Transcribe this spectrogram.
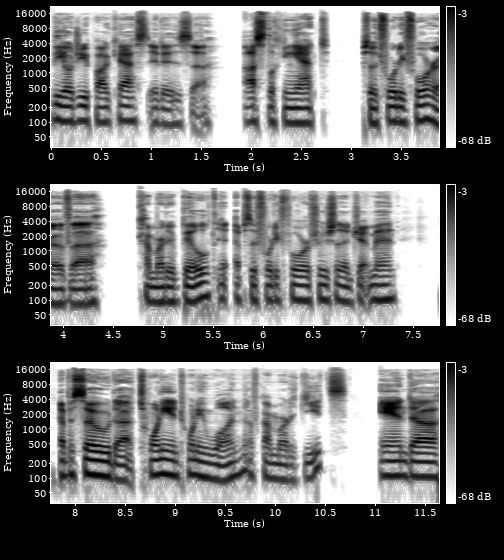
the OG podcast, it is uh us looking at episode 44 of uh Kamen Rider Build, episode 44 of Tradition of the Jetman, episode uh, 20 and 21 of Kamen Rider Geats. And uh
